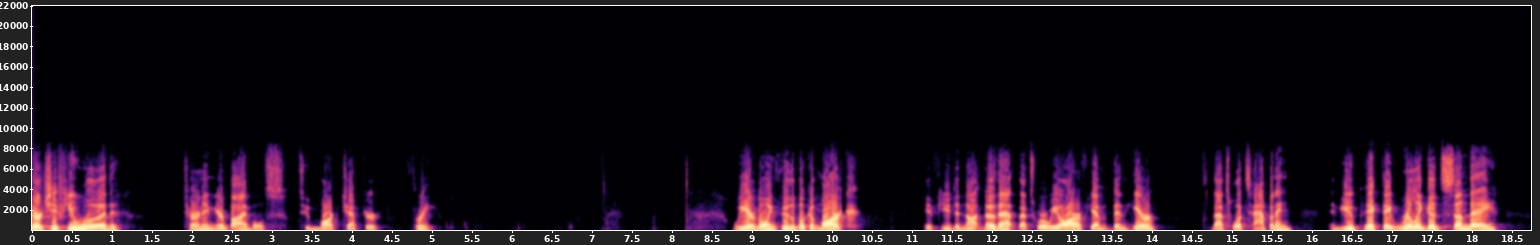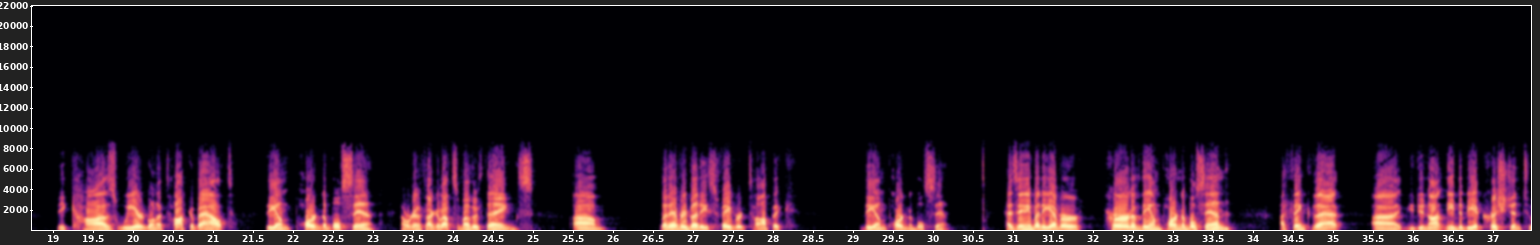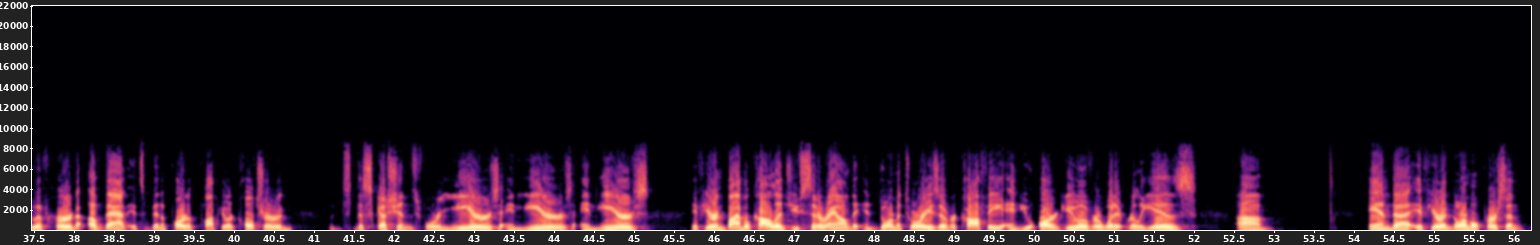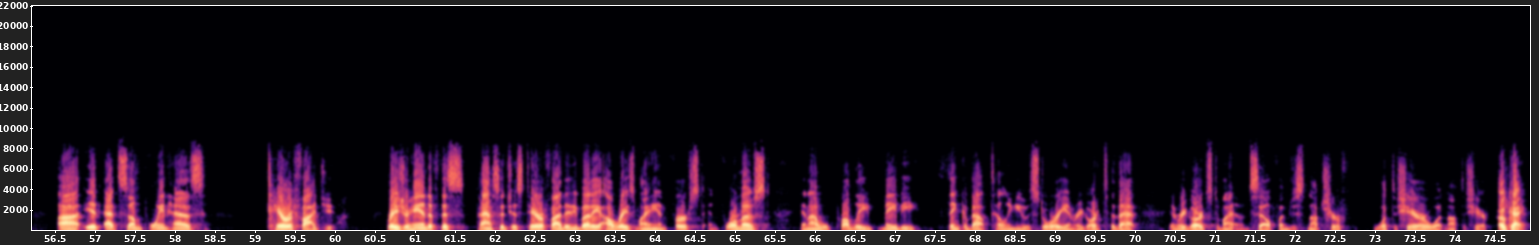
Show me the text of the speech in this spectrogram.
Church, if you would, turn in your Bibles to Mark chapter 3. We are going through the book of Mark. If you did not know that, that's where we are. If you haven't been here, that's what's happening. And you picked a really good Sunday because we are going to talk about the unpardonable sin. Now, we're going to talk about some other things, um, but everybody's favorite topic the unpardonable sin. Has anybody ever heard of the unpardonable sin? I think that uh, you do not need to be a Christian to have heard of that. It's been a part of popular culture and discussions for years and years and years. If you're in Bible college, you sit around in dormitories over coffee and you argue over what it really is. Um, and uh, if you're a normal person, uh, it at some point has terrified you. Raise your hand if this passage has terrified anybody. I'll raise my hand first and foremost, and I will probably maybe think about telling you a story in regard to that, in regards to my own self. I'm just not sure what to share or what not to share. Okay.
